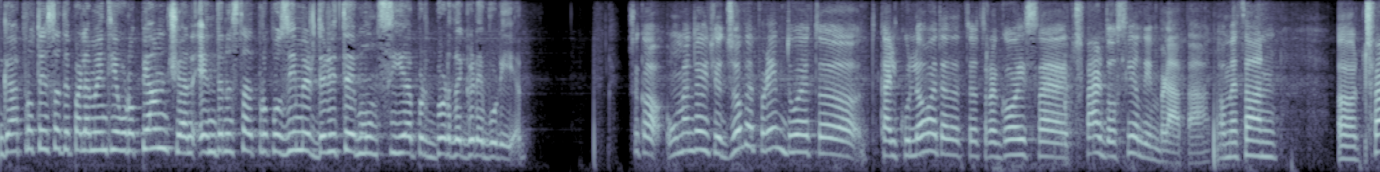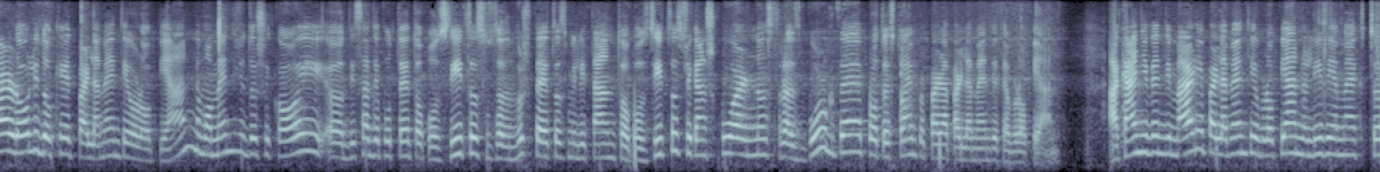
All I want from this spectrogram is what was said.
nga protesta te Parlamenti Europian që janë ende në stad propozimesh deri te mundësia për të bërë dhe grevë urie. Shiko, unë mendoj që çdo veprim duhet të kalkulohet edhe të tregojë se çfarë do sjelli mbrapa. Domethënë, çfarë roli do ketë Parlamenti Europian në momentin që do shikojë disa deputetë të opozitës ose dhe mbështetës militantë të opozitës që kanë shkuar në Strasburg dhe protestojnë përpara Parlamentit Europian? A ka një vendimarrje Parlamenti Evropian në lidhje me këtë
